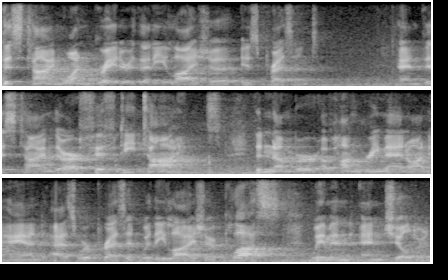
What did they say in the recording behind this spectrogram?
This time, one greater than Elijah is present, and this time there are 50 times the number of hungry men on hand as were present with Elijah, plus women and children.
